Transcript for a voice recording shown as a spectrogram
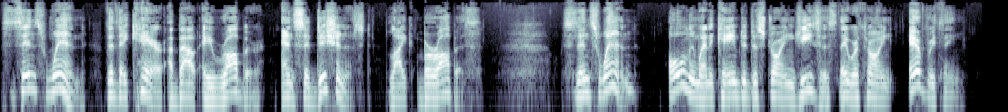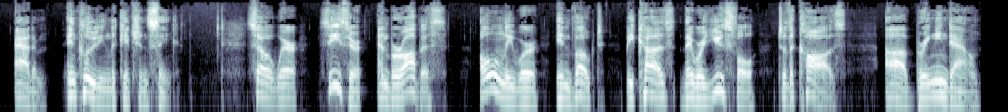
Since when did they care about a robber and seditionist like Barabbas? Since when? Only when it came to destroying Jesus, they were throwing everything at him, including the kitchen sink. So where Caesar and Barabbas only were invoked because they were useful to the cause of bringing down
